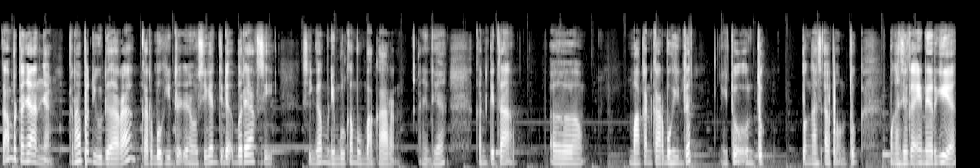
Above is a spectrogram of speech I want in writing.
Sekarang pertanyaannya, kenapa di udara karbohidrat dan oksigen tidak bereaksi sehingga menimbulkan pembakaran? Kan ya. Kan kita eh, makan karbohidrat itu untuk pengas apa untuk menghasilkan energi ya.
